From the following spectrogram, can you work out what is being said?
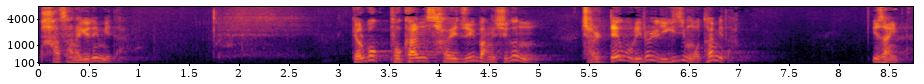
파산하게 됩니다. 결국 북한 사회주의 방식은 절대 우리를 이기지 못합니다. 이상입니다.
